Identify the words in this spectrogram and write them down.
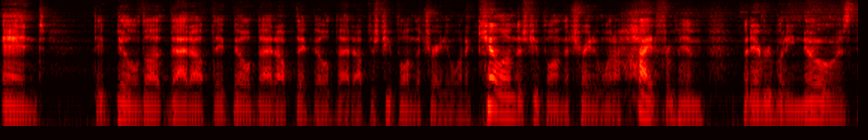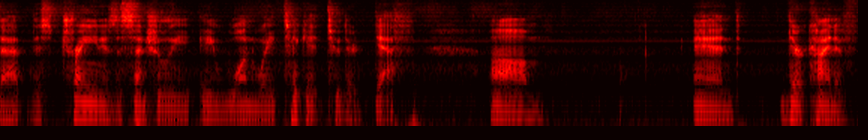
And they build that up, they build that up, they build that up. There's people on the train who want to kill him, there's people on the train who want to hide from him, but everybody knows that this train is essentially a one way ticket to their death. Um, and they're kind of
